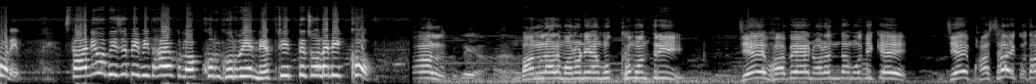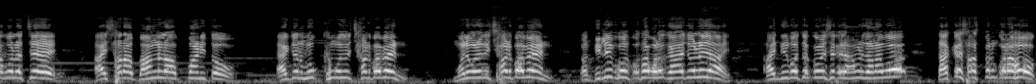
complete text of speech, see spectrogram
করে স্থানীয় বিজেপি বিধায়ক লক্ষণ ঘুরুয়ের নেতৃত্বে চলে বিক্ষোভ। বাংলার মাননীয় মুখ্যমন্ত্রী যেভাবে নরেন্দ্র মোদীকে যে ভাষায় কথা বলেছে, আজ সারা বাংলা অপমানিত। একজন মুখ্যমন্ত্রী ছাড় পাবেন, মনে মনে ছাড় পাবেন? কারণ দিলীপ ঘোষ কথা বলে গায়ে চলে যায়। আজ নির্বাচন কমিশনকে আমরা জানাব, তাকে সাসপেন্ড করা হোক,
